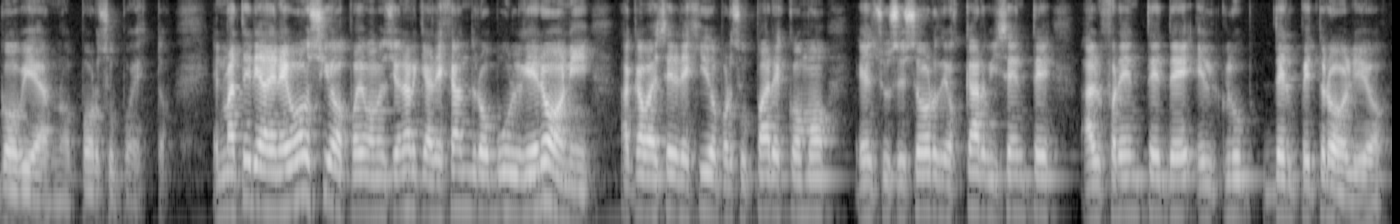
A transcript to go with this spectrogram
gobierno, por supuesto. En materia de negocios, podemos mencionar que Alejandro Bulgeroni acaba de ser elegido por sus pares como el sucesor de Oscar Vicente al frente del Club del Petróleo.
